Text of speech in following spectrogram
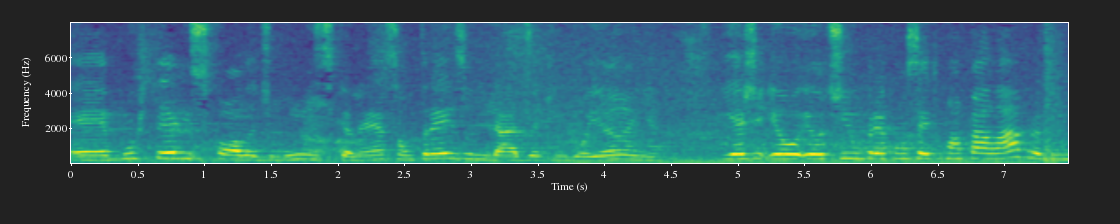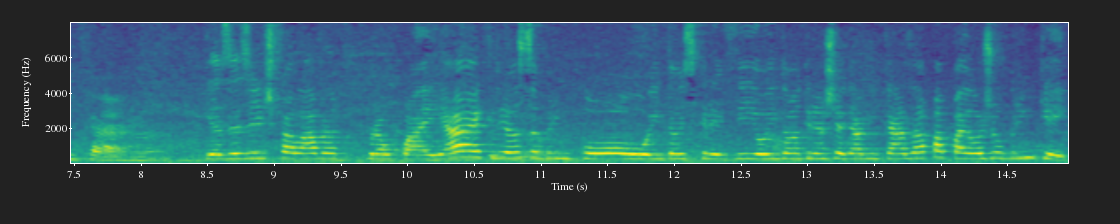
É, por ter escola de música, né? São três unidades aqui em Goiânia. E eu, eu tinha um preconceito com a palavra brincar. Uhum. E às vezes a gente falava para o pai, ah, a criança brincou, ou então escrevia, ou então a criança chegava em casa, ah, papai, hoje eu brinquei.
